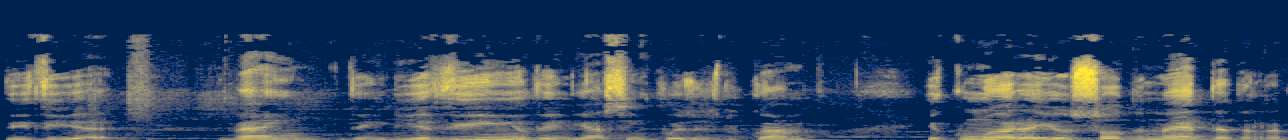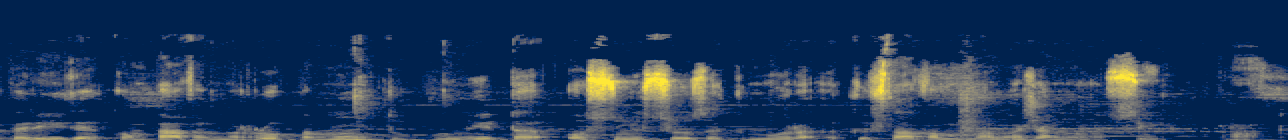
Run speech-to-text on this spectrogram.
vivia bem, vendia vinho, vendia assim coisas do campo, e como era eu só de neta de rapariga, comprava-me roupa muito bonita ao senhor Sousa que, mora, que estava lá já no Recife. Pronto.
